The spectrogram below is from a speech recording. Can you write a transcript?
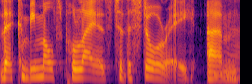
there can be multiple layers to the story. Um,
